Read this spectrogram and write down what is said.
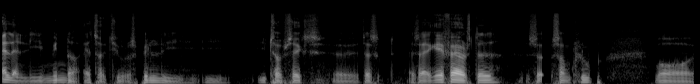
alt andet lige mindre attraktivt at spille i, i, i top 6. Øh, der, altså AGF er jo et sted så, som klub, hvor,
